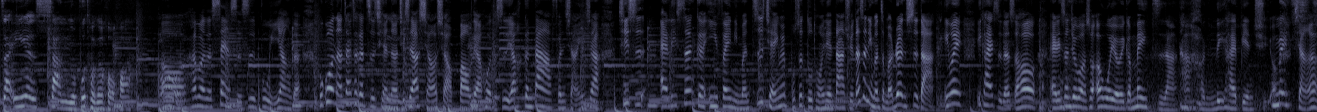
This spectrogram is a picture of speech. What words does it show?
在音乐上有不同的火花。哦，他们的 sense 是不一样的。不过呢，在这个之前呢，嗯其实要小小爆料，或者是要跟大家分享一下，其实 Alison 跟一菲，你们之前因为不是读同一间大学，但是你们怎么认识的啊、因为一开始的时候，Alison 就跟我说，呃，我有一个妹子啊，她很厉害编曲哦妹，想要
